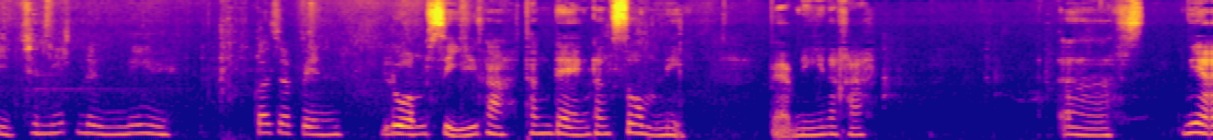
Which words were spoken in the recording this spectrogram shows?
อีกชนิดหนึ่งนี่ ก็จะเป็นรวมสีค่ะ ทั้งแดงทั้งส้มนี่ แบบนี้นะคะ เอ่อ เนี่ย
